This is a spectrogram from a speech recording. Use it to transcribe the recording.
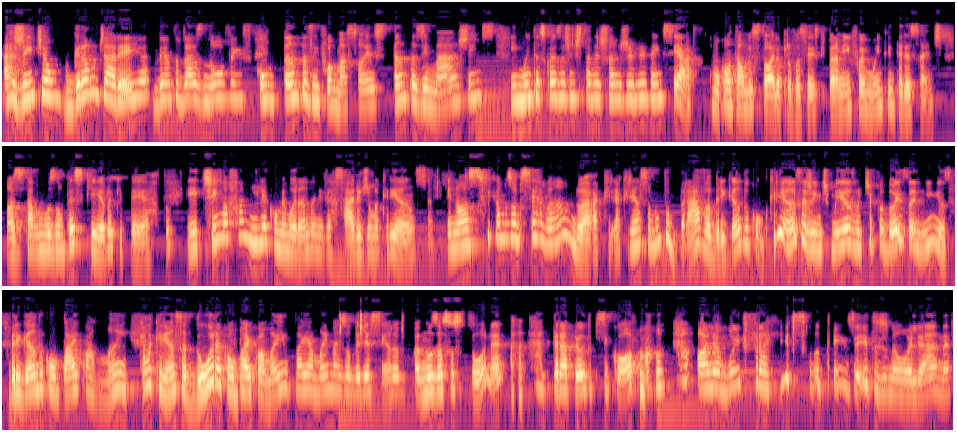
a gente é um grão de areia dentro das nuvens com tantas informações, tantas imagens e muitas coisas a gente está deixando de vivenciar. Vou contar uma história para vocês que para mim foi muito interessante. Nós estávamos num pesqueiro aqui perto e tinha uma família comemorando o aniversário de uma criança e nós ficamos observando a, a criança muito brava brigando com criança, gente mesmo, tipo dois aninhos, brigando com o pai e com a mãe. Aquela criança dura com o pai e com a mãe e o pai e a mãe mais obedecendo. Nos assustou, né? Terapeuta psicólogo olha muito para isso, não tem jeito de não olhar, né?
